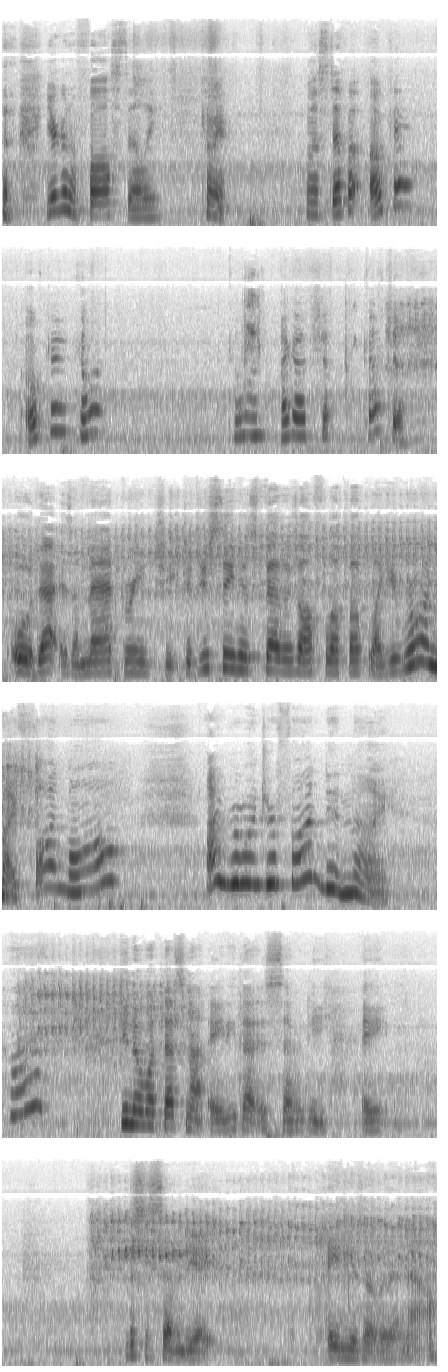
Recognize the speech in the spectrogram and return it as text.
You're going to fall, Stilly. Come here. You want to step up? Okay. Okay, come on. Come on. I gotcha. Gotcha. Oh, that is a mad green cheek. Did you see his feathers all fluff up? Like, you ruined my fun, Mom. I ruined your fun, didn't I? Huh? You know what? That's not 80. That is 78. This is 78. 80 is over there now.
